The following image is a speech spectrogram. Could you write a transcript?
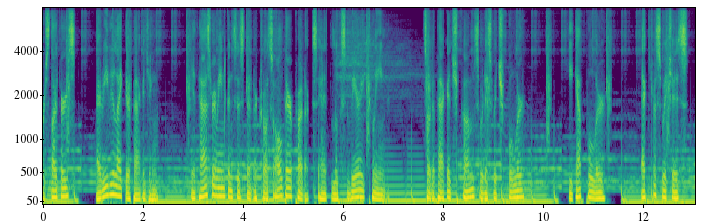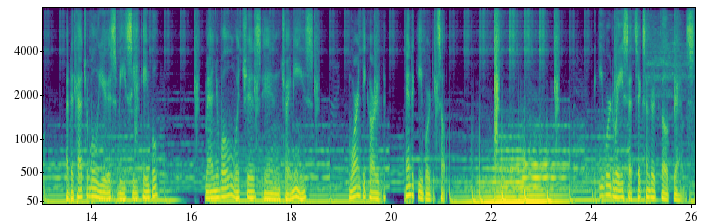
For starters, I really like their packaging. It has remained consistent across all their products and it looks very clean. So the package comes with a switch puller, keycap puller, extra switches, a detachable USB-C cable, manual which is in Chinese, warranty card, and the keyboard itself. The keyboard weighs at 612 grams,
